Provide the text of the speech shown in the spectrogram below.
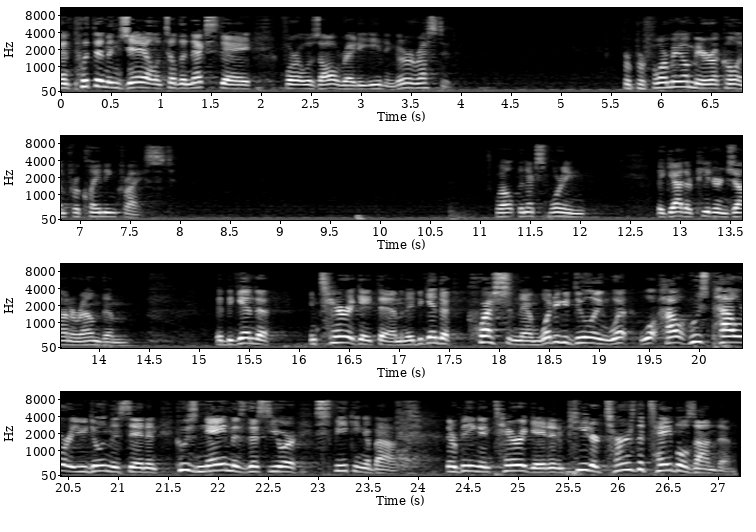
and put them in jail until the next day, for it was already evening. They're arrested for performing a miracle and proclaiming Christ. Well, the next morning, they gather Peter and John around them. They begin to interrogate them and they begin to question them. What are you doing? What, what, how, whose power are you doing this in? And whose name is this you are speaking about? They're being interrogated and Peter turns the tables on them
